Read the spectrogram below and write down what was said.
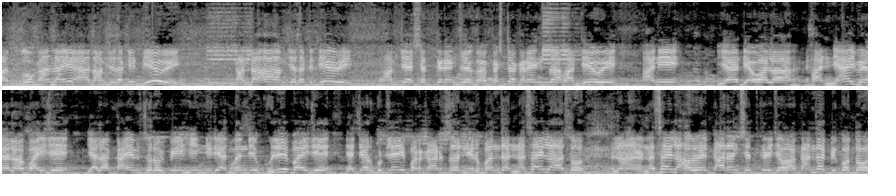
आज जो कांदा आहे आज आमच्यासाठी देव आहे. कांदा हा आमच्यासाठी देव आहे. आमच्या शेतकऱ्यांच्या कष्टकऱ्यांचा हा देव आहे. आणि या देवाला हा न्याय मिळाला पाहिजे. याला कायमस्वरूपी ही निर्यात बंदी खुली पाहिजे. याच्यावर कुठल्याही प्रकारचं निर्बंध नसायला असो न नसायला हवे. कारण शेतकरी जेव्हा कांदा पिकवतो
